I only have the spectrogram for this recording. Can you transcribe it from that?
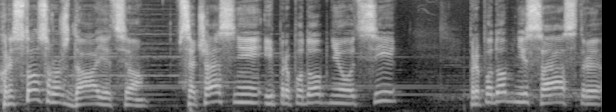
Христос рождається, всечесні і преподобні отці, преподобні сестри,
